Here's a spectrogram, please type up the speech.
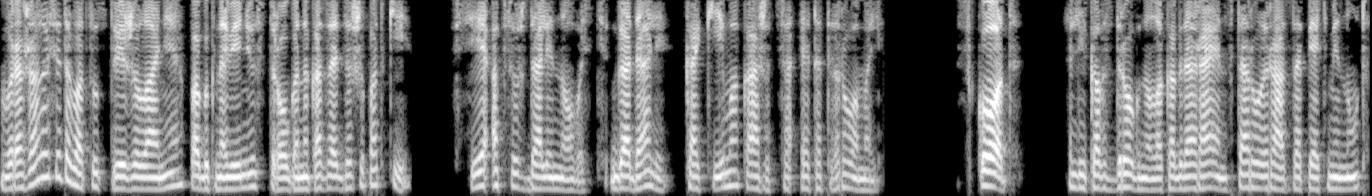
Выражалось это в отсутствии желания по обыкновению строго наказать за шепотки. Все обсуждали новость, гадали, каким окажется этот Ромель. «Скотт!» Лика вздрогнула, когда Райан второй раз за пять минут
